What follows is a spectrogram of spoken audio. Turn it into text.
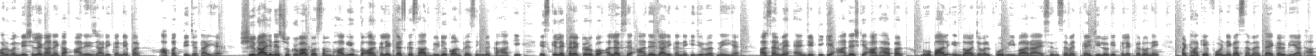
और बंदिश लगाने का आदेश जारी करने पर आपत्ति जताई है। शिवराज ने शुक्रवार को संभागयुक्त और कलेक्टर्स के साथ वीडियो कॉन्फ्रेंसिंग में कहा कि इसके लिए कलेक्टरों को अलग से आदेश जारी करने की ज़रूरत नहीं है। असल में एनजीटी के आदेश के आधार पर भोपाल, इंदौर, जबलपुर, रीवा, रायसेन समेत कई जिलों के कलेक्टरों ने पटाखे फोड़ने का समय तय कर दिया था।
